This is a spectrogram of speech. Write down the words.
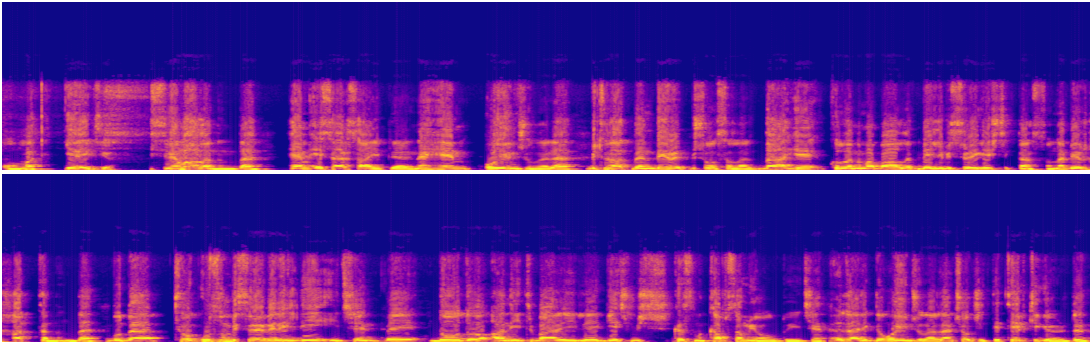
olmak gerekiyor. Sinema alanında hem eser sahiplerine hem oyunculara bütün haklarını devretmiş olsalar dahi kullanıma bağlı belli bir süre geçtikten sonra bir hak tanındı. Bu da çok uzun bir süre verildiği için ve doğduğu an itibariyle geçmiş kısmı kapsamıyor olduğu için özellikle oyunculardan çok ciddi tepki gördü.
